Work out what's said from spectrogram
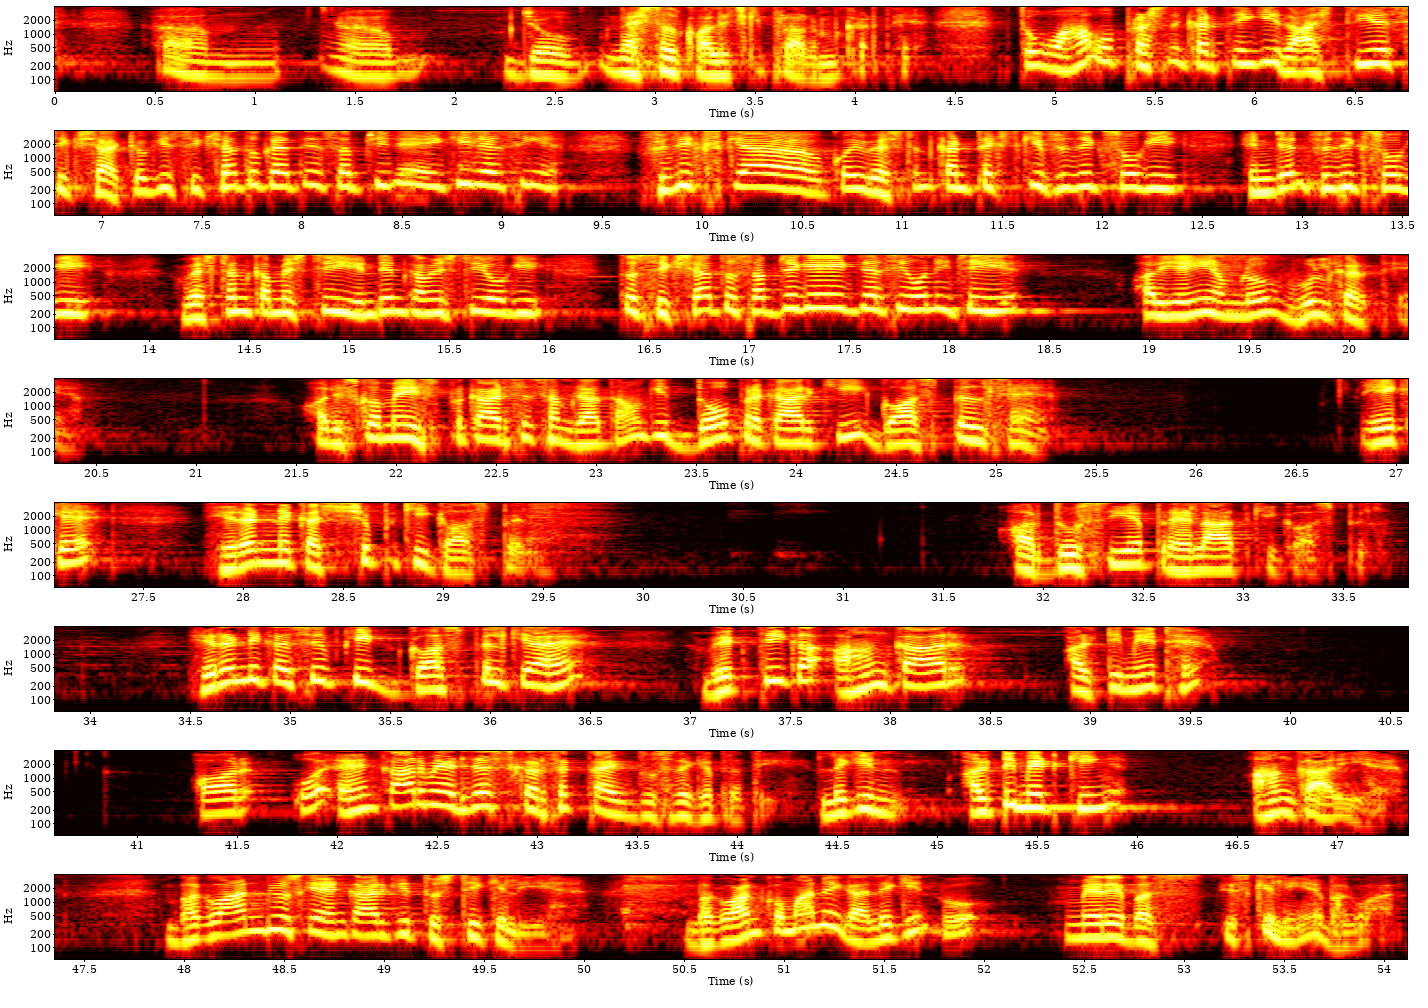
जो नेशनल कॉलेज की प्रारंभ करते हैं। तो वहाँ वो प्रश्न करते हैं कि राष्ट्रीय शिक्षा, क्योंकि शिक्षा तो कहते हैं सब चीज़ें एक ही जैसी हैं। फिजिक्स क्या, कोई वेस्टर्न कंटेक्स्ट की फिजिक्स होगी इंडियन फिजिक्स होगी वेस्टर्न केमिस्ट्री इंडियन केमिस्ट्री होगी तो शिक्षा तो सब जगह एक जैसी होनी चाहिए। और यही हम लोग भूल करते हैं। और इसको मैं इस प्रकार से समझाता हूँ कि दो प्रकार की गॉस्पिल्स हैं। एक है हिरण्य कश्यप की गॉस्पिल और दूसरी है प्रहलाद की गॉस्पिल हिरण्य कश्यप की गॉस्पेल क्या है? व्यक्ति का अहंकार अल्टीमेट है और वो अहंकार में एडजस्ट कर सकता है एक दूसरे के प्रति, लेकिन अल्टीमेट किंग अहंकारी है। भगवान भी उसके अहंकार की तुष्टि के लिए है। भगवान को मानेगा, लेकिन वो मेरे बस इसके लिए है भगवान।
